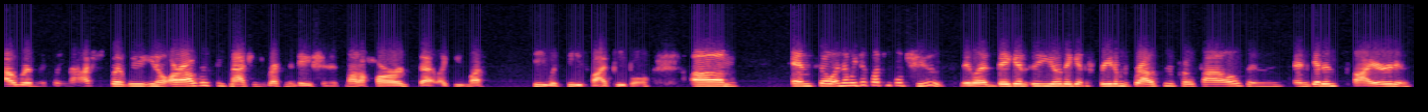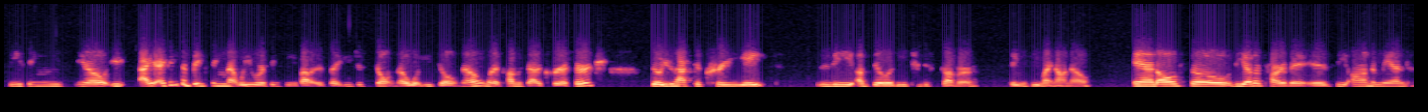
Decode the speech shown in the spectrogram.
algorithmically matched. But we, you know, our algorithmic match is recommendation. It's not a hard set like you must be with these five people. Um, and so, and then we just let people choose. They let they get you know they get the freedom to browse through profiles and and get inspired and see things. You know, I, I think the big thing that we were thinking about is that you just don't know what you don't know when it comes down to career search. So you have to create the ability to discover things you might not know. And also, the other part of it is the on demand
